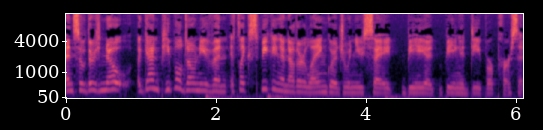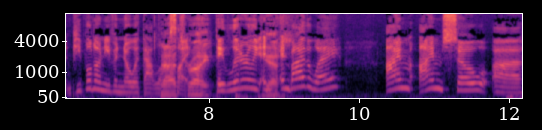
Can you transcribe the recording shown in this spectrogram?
And so there's no again people don't even it's like speaking another language when you say be a, being a deeper person. People don't even know what that looks That's like. right. They literally and, Yes. and by the way, I'm I'm so uh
